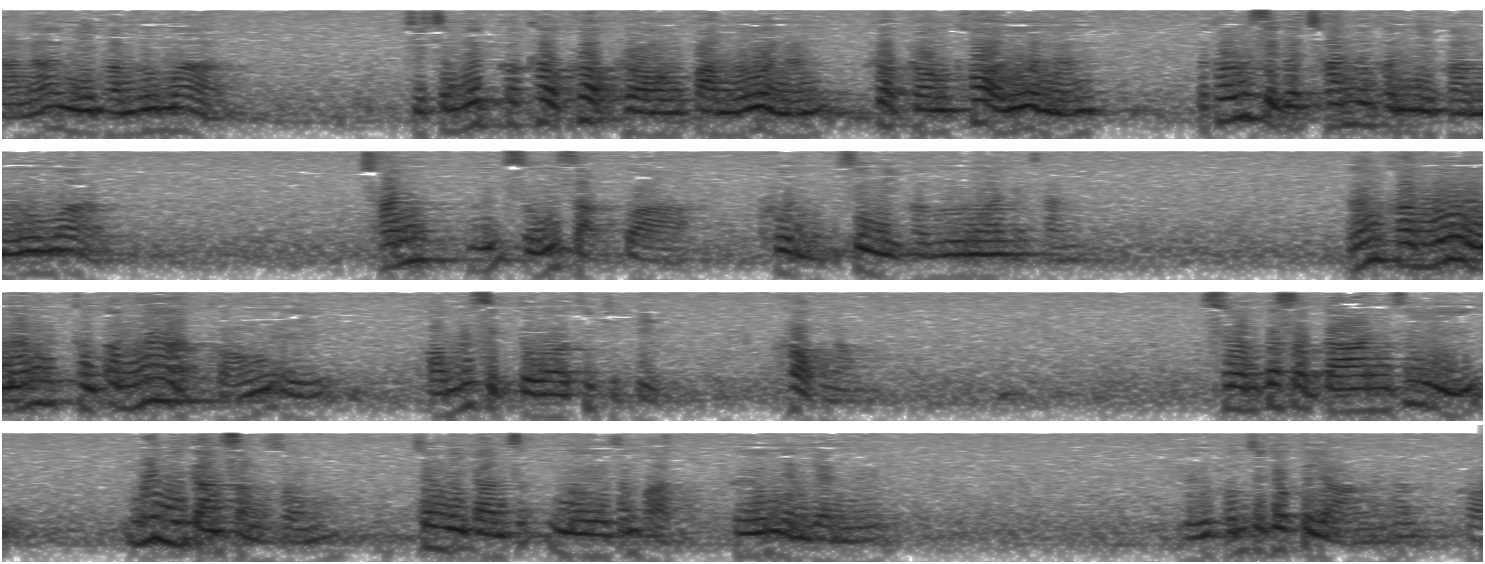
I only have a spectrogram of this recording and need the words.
ฐานะมีความรู้มาก จิตสำนึกก็เข้าครอบครองความรู้นั้นครอบครองข้อรู้นั้นแต่เขารู้สึกว่าฉันเป็นคนมีความรู้มากฉันสูงสักกว่าคุณซึ่งมีความรู้น้อยกว่าฉัน นั้นความรู้นั้นถูกอำนาจของความรู้สึกตัวที่ผิดผิดครอบงำส่วนประสบการณ์ที่ไม่มีการสั่งสมเช่นมีการมือสัมผัสพื้นเย็นๆหรือผมจะยกตัวอย่างนะครับ ขอ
